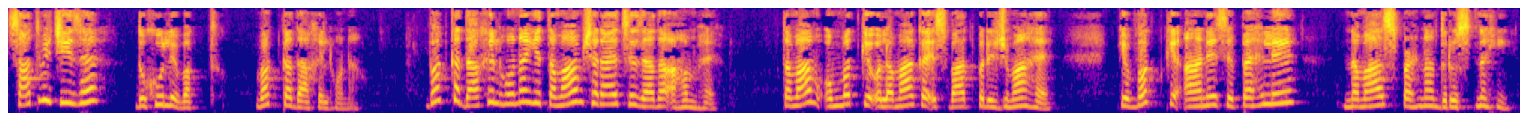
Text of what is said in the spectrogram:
ساتویں چیز ہے دخول وقت وقت کا داخل ہونا۔ وقت کا داخل ہونا یہ تمام شرائط سے زیادہ اہم ہے۔ تمام امت کے علماء کا اس بات پر اجماع ہے کہ وقت کے آنے سے پہلے نماز پڑھنا درست نہیں۔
